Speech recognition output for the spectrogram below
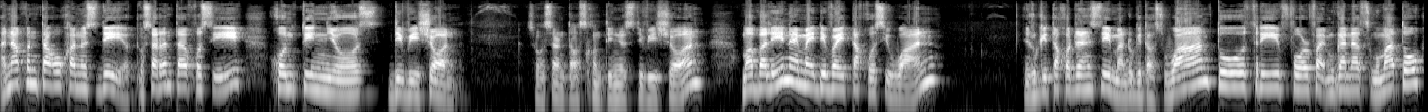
Hanapan ta ko kanus di at usaran ta ko si continuous division. So usaran ta ko si continuous division. Mabalin ay may divide ta ko si 1. Nirugita ko dyan si man rugita ko 1, 2, 3, 4, 5. Ganas ngumato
